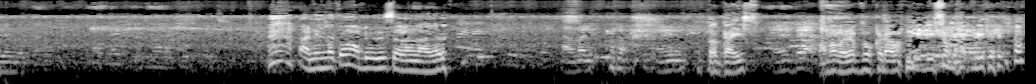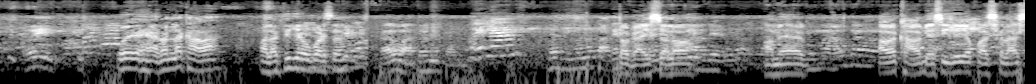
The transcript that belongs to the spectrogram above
ને કોણ આટલું બધું શરમ લાગે તો ગાઈસ આમાં બધા ભૂખડા ઊંઘી દઈશું ઓય હેરનલા ખાવા અલગથી જવું પડશે તો ગાઈસ ચલો અમે હવે ખાવા બેસી જઈએ ફર્સ્ટ ક્લાસ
